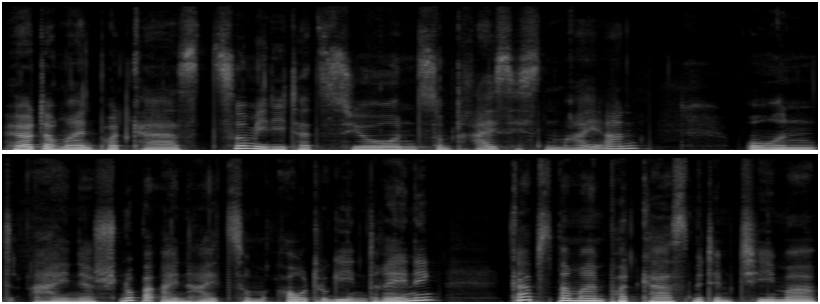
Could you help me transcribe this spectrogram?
hört doch meinen Podcast zur Meditation zum 30. Mai an. Und eine Schnuppereinheit zum autogenen Training gab es bei meinem Podcast mit dem Thema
